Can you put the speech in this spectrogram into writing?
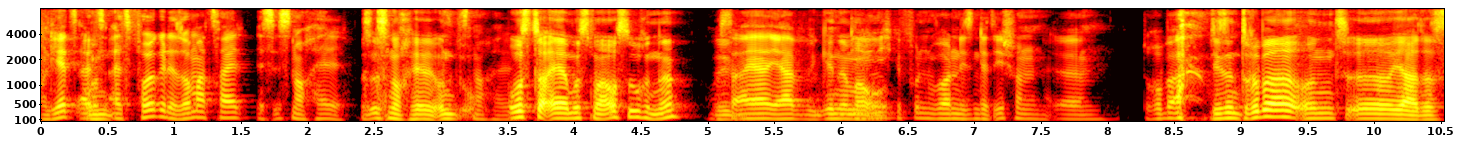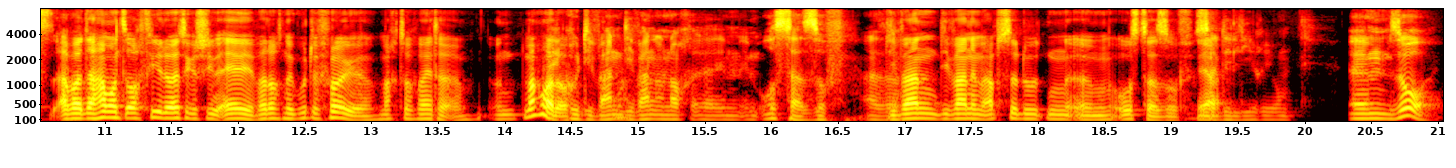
Und jetzt als, Und- als Folge der Sommerzeit, es ist noch hell. Es ist noch hell. Und noch hell. Ostereier mussten wir auch suchen, ne? Ostereier, ja, die, gehen die ja um. nicht gefunden worden, die sind jetzt eh schon ähm, drüber. Die sind drüber und äh, ja, das, aber da haben uns auch viele Leute geschrieben, ey, war doch eine gute Folge, mach doch weiter. Und machen wir Ja, doch. gut, die waren, die waren auch noch äh, im, im Ostersuff. Also Die waren, die waren im absoluten ähm, Ostersuff. Ja. Osterdelirium. Ähm, so,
